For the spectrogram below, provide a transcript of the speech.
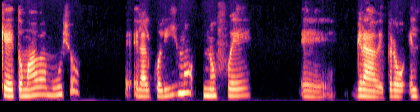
que tomaba mucho el alcoholismo no fue eh, grave, pero el,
